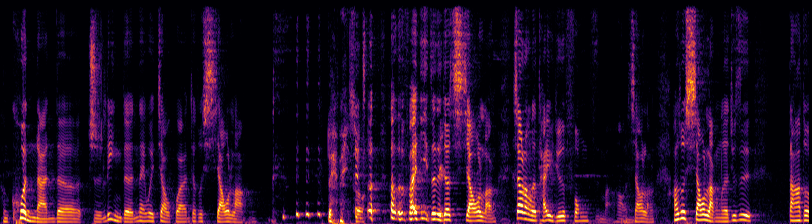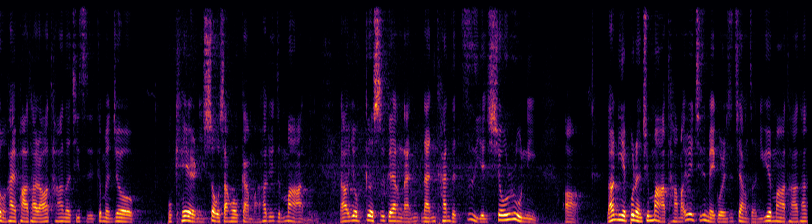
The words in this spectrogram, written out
很困难的指令的那位教官叫做肖郎，对，没错，他的翻译真的叫肖郎。肖郎的台语就是疯子嘛，哈，肖郎。他说肖郎呢，就是大家都很害怕他，然后他呢，其实根本就不 care 你受伤或干嘛，他就一直骂你，然后用各式各样难难堪的字眼羞辱你啊。然后你也不能去骂他嘛，因为其实美国人是这样子，你越骂他，他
